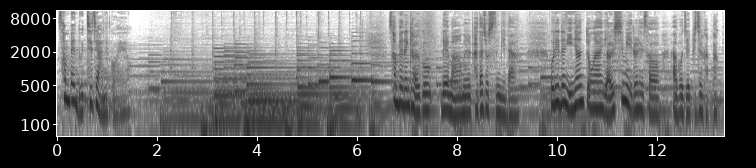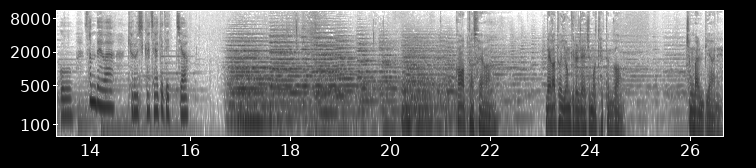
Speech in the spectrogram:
선배 놓치지 않을 거예요. 선배는 결국 내 마음을 받아줬습니다. 우리는 2년 동안 열심히 일을 해서 아버지의 빚을 갚았고 선배와 결혼식까지 하게 됐죠. 고맙다, 소영아. 내가 더 용기를 내지 못했던 거 정말 미안해.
